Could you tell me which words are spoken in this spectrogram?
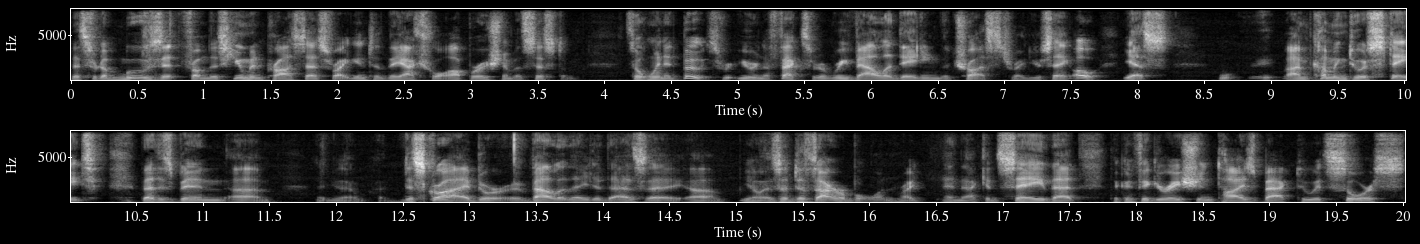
that sort of moves it from this human process right into the actual operation of a system. So when it boots, you're in effect sort of revalidating the trust, right? You're saying, oh yes, I'm coming to a state that has been um, you know described or validated as a um, you know as a desirable one, right? And I can say that the configuration ties back to its source,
